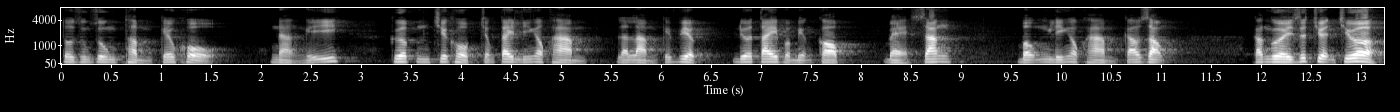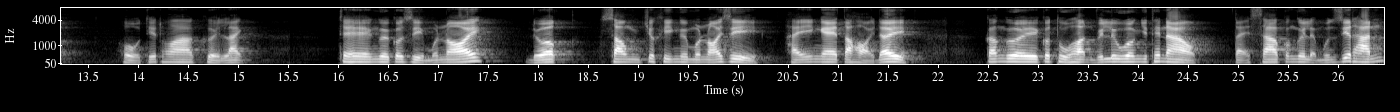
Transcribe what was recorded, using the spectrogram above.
Tô Dung Dung thầm kêu khổ. Nàng nghĩ, Cướp chiếc hộp trong tay Lý Ngọc Hàm Là làm cái việc đưa tay vào miệng cọp, Bẻ răng. Bỗng Lý Ngọc Hàm cao giọng, Các người dứt chuyện chưa? Hổ Thiết Hoa cười lạnh, Thế người có gì muốn nói? Được. Xong trước khi người muốn nói gì, Hãy nghe ta hỏi đây. Các người có thù hận với Lưu Hương như thế nào? Tại sao các người lại muốn giết hắn?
